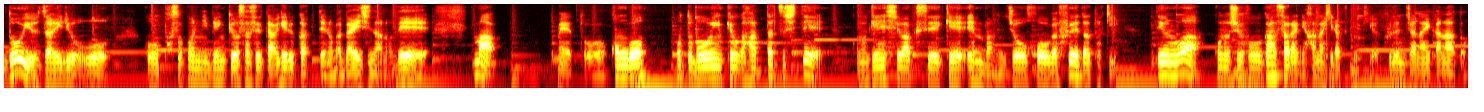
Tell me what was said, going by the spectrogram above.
どういう材料をこうパソコンに勉強させてあげるかっていうのが大事なので、まあ、えっ、ー、と、今後、もっと望遠鏡が発達して、この原子惑星系円盤の情報が増えた時っていうのは、この手法がさらに花開く時が来るんじゃないかなと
